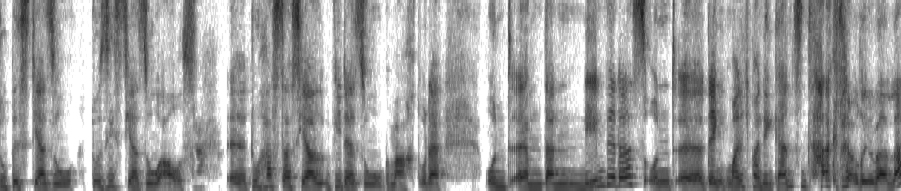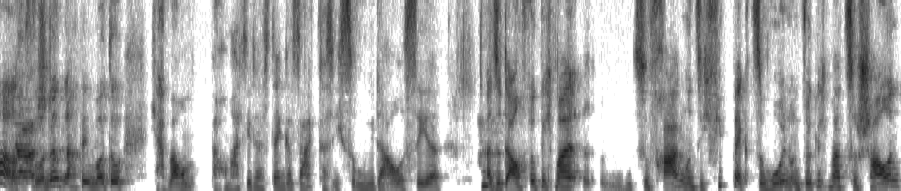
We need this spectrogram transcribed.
Du bist ja so, du siehst ja so aus, ja. Äh, du hast das ja wieder so gemacht oder und ähm, dann nehmen wir das und äh, denken manchmal den ganzen Tag darüber nach, ja, so, ne? nach dem Motto, ja, warum, warum hat die das denn gesagt, dass ich so müde aussehe? Also da auch wirklich mal äh, zu fragen und sich Feedback zu holen und wirklich mal zu schauen,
